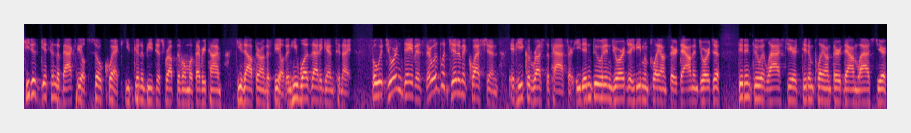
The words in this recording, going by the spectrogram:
He just gets in the backfield so quick. He's going to be disruptive almost every time he's out there on the field, and he was that again tonight. But with Jordan Davis, there was legitimate question if he could rush the passer. He didn't do it in Georgia. He didn't even play on third down in Georgia. Didn't do it last year. Didn't play on third down last year.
